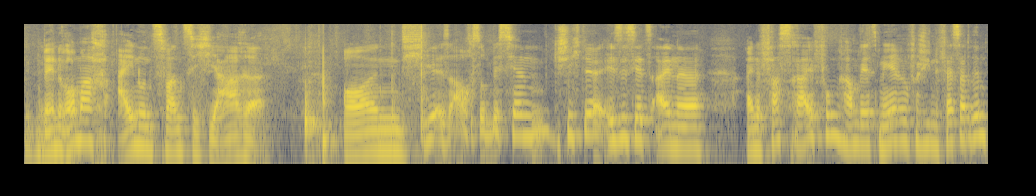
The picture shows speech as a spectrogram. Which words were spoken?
Ben Romach, 21 Jahre. Und hier ist auch so ein bisschen Geschichte. Ist es jetzt eine, eine Fassreifung? Haben wir jetzt mehrere verschiedene Fässer drin?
